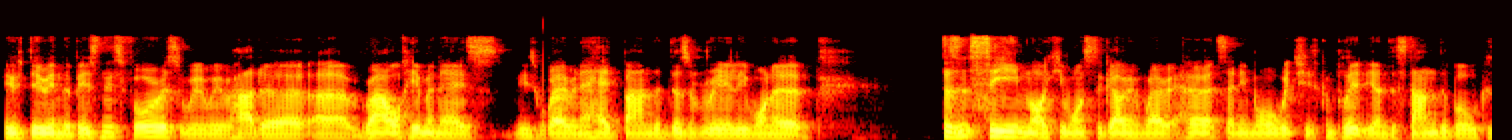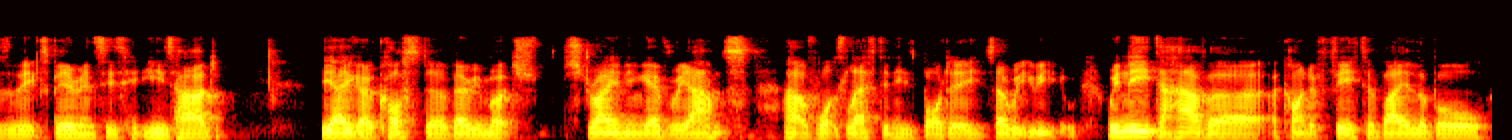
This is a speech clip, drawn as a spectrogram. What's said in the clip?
who's doing the business for us. We, we've had a, a Raul Jimenez who's wearing a headband and doesn't really want to doesn't seem like he wants to go in where it hurts anymore, which is completely understandable because of the experiences he's had. Diego Costa very much straining every ounce out of what's left in his body. So we we, we need to have a, a kind of fit, available,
